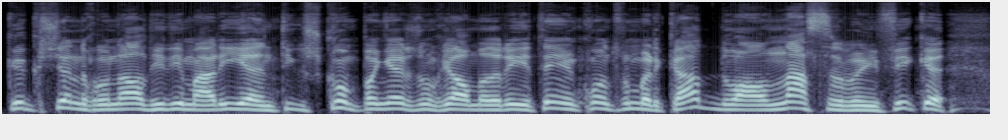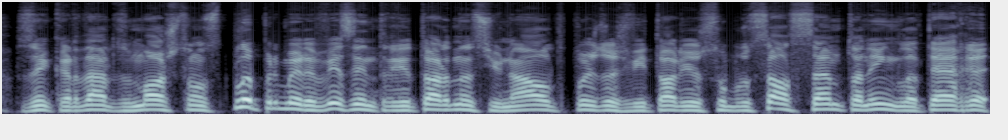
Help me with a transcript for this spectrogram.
que Cristiano Ronaldo e Di Maria, antigos companheiros do Real Madrid, têm encontro marcado no Al Nassr Benfica. Os encarnados mostram-se pela primeira vez em território nacional depois das vitórias sobre o Southampton na Inglaterra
